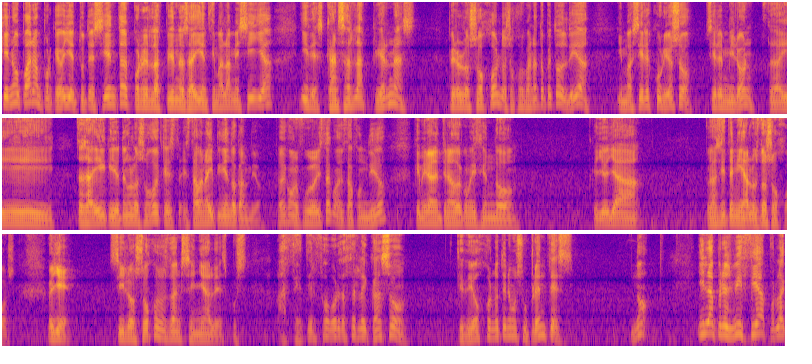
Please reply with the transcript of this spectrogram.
que no paran, porque oye, tú te sientas, pones las piernas ahí encima de la mesilla y descansas las piernas. Pero los ojos, los ojos van a tope todo el día. Y más si eres curioso, si eres mirón. Estás ahí, estás ahí que yo tengo los ojos que est- estaban ahí pidiendo cambio. ¿Sabes? Como el futbolista cuando está fundido, que mira al entrenador como diciendo que yo ya... Pues así tenía los dos ojos. Oye, si los ojos os dan señales, pues haced el favor de hacerle caso. Que de ojos no tenemos suplentes. No. Y la presbicia, pues la,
